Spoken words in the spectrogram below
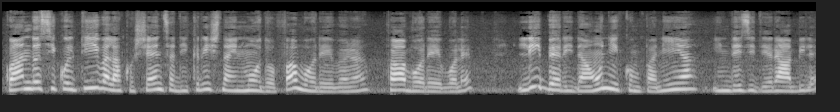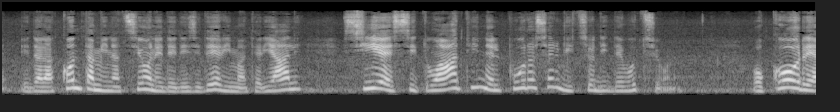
Quando si coltiva la coscienza di Krishna in modo favorevole, favorevole liberi da ogni compagnia indesiderabile e dalla contaminazione dei desideri materiali, si è situati nel puro servizio di devozione. Occorre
